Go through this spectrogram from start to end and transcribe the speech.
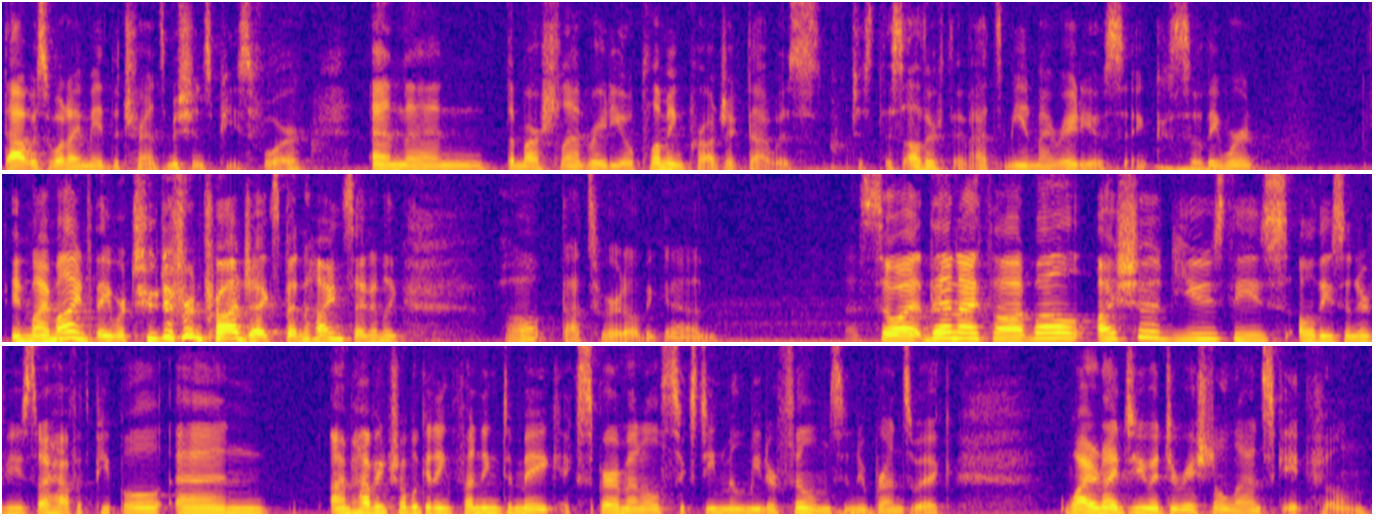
that was what I made the transmissions piece for. And then the Marshland Radio Plumbing Project, that was just this other thing. That's me and my radio sink. So they weren't, in my mind, they were two different projects, but in hindsight, I'm like, oh, that's where it all began. So I, then I thought, well, I should use these all these interviews that I have with people, and I'm having trouble getting funding to make experimental 16 millimeter films in New Brunswick. Why don't I do a durational landscape film?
